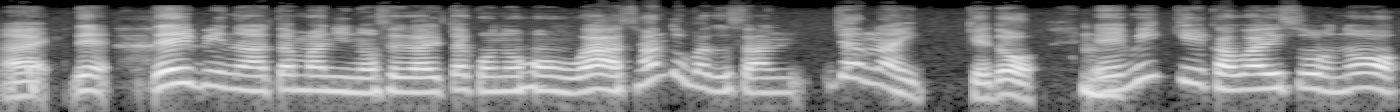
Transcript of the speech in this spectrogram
はい。で、デイビーの頭に載せられたこの本はサンドバルさんじゃないけど、うんえーミッキーかわいそうの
